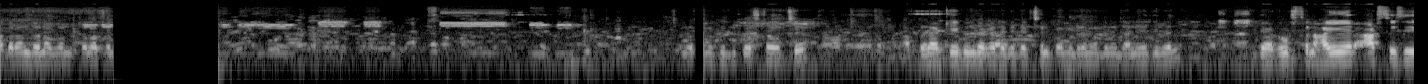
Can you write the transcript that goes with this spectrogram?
সাধারণ জনগণ চলাচল খুবই কষ্ট হচ্ছে। আপনারা কে কোন জায়গা থেকে দেখছেন কমেন্টের মাধ্যমে জানিয়ে দিবেন। এটা রুটসেন হাইওয়ের আট সিসি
